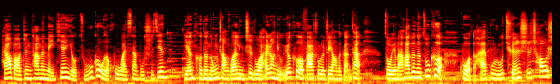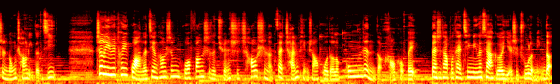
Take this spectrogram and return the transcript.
还要保证它们每天有足够的户外散步时间。严格的农场管理制度啊，还让纽约客发出了这样的感叹：作为曼哈顿的租客，过得还不如全食超市农场里的鸡。致力于推广的健康生活方式的全食超市呢，在产品上获得了公认的好口碑。但是它不太亲民的价格也是出了名的。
